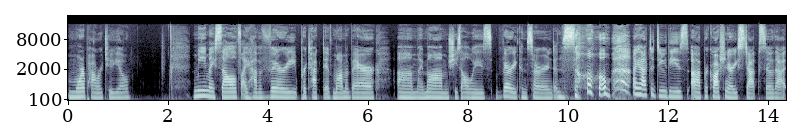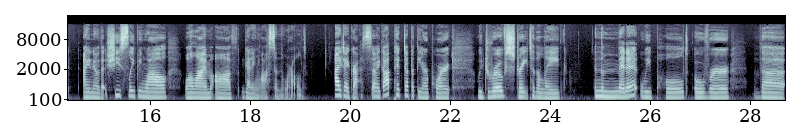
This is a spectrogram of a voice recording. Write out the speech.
more power to you. Me, myself, I have a very protective mama bear. Um, my mom, she's always very concerned. And so I have to do these uh, precautionary steps so that I know that she's sleeping well, while I'm off getting lost in the world. I digress. So I got picked up at the airport. We drove straight to the lake. And the minute we pulled over the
